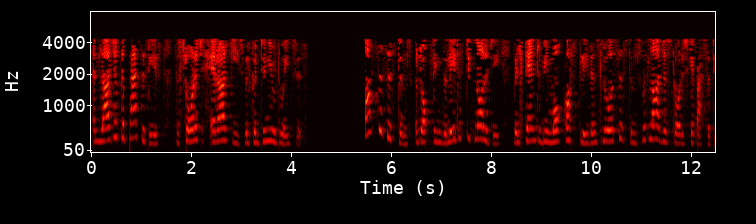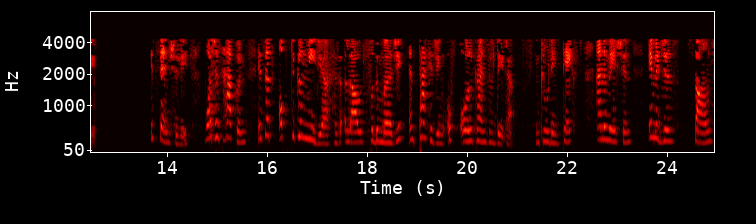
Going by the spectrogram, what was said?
and larger capacities, the storage hierarchies will continue to exist. Faster systems adopting the latest technology will tend to be more costly than slower systems with larger storage capacity. Essentially, what has happened is that optical media has allowed for the merging and packaging of all kinds of data, including text, animation, images, sound,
